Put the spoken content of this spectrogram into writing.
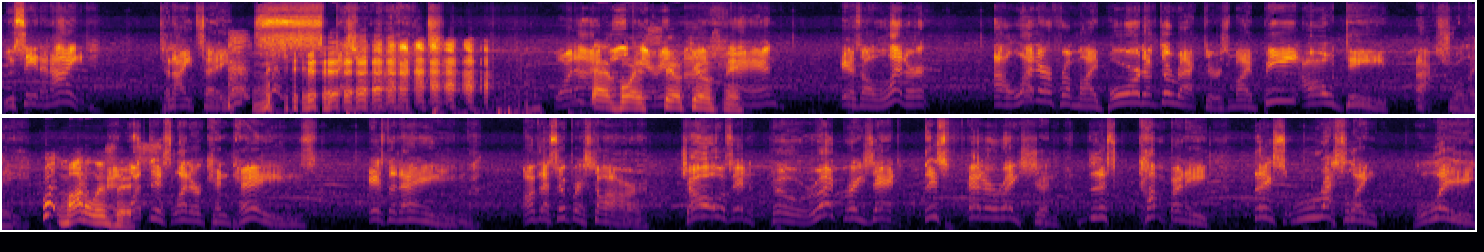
You see, tonight, tonight's a special night. What I That voice still in my kills me. hand Is a letter, a letter from my board of directors, my BOD, actually. What model is and this? what this letter contains is the name of the superstar chosen to represent this federation, this company, this wrestling league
